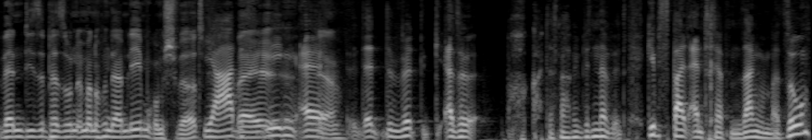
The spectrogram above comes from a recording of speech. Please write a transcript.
wenn diese Person immer noch in deinem Leben rumschwirrt. ja, weil, deswegen äh, ja. d- d- wird, also, oh Gott, das macht mich ein bisschen nervös. Gibt es bald ein Treffen, sagen wir mal so.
